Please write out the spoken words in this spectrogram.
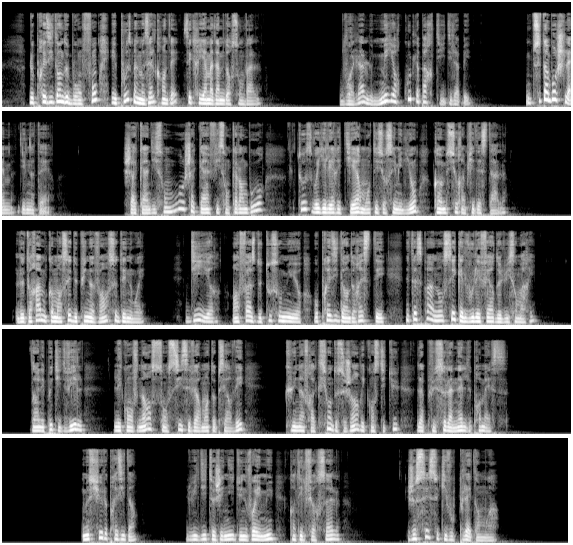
Le président de Bonfons épouse mademoiselle Grandet, s'écria madame d'Orsonval. « Voilà le meilleur coup de la partie, dit l'abbé. C'est un beau chelem, dit le notaire. Chacun dit son mot, chacun fit son calembour, tous voyaient l'héritière monter sur ses millions comme sur un piédestal. Le drame commençait depuis neuf ans se dénouait. Dire, en face de tout son mur, au président de rester, n'était-ce pas annoncer qu'elle voulait faire de lui son mari? Dans les petites villes, les convenances sont si sévèrement observées qu'une infraction de ce genre y constitue la plus solennelle des promesses. Monsieur le Président, lui dit Eugénie d'une voix émue quand ils furent seuls, je sais ce qui vous plaît en moi.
